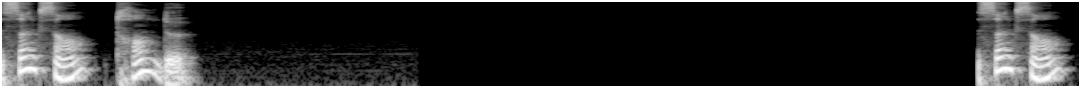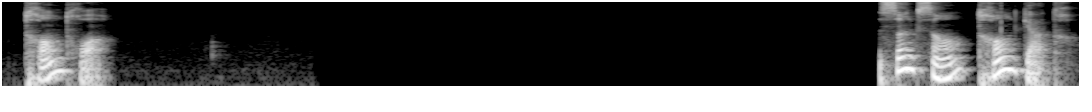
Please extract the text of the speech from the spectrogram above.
cinq cent trente-deux, cinq cent trente-trois, cinq cent trente-quatre,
